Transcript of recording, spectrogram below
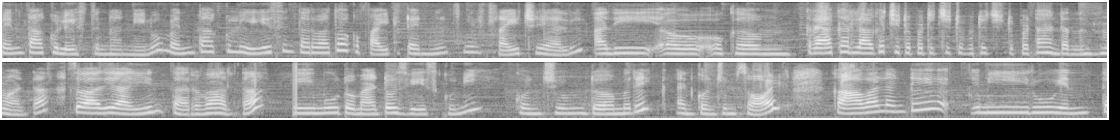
మెంతాకులు వేస్తున్నాను నేను. మెంతాకులు వేసిన తర్వాత ఒక ఫైవ్ టు టెన్ మినిట్స్ మీరు ఫ్రై చేయాలి. అది ఒక క్రాకర్ లాగా చిటపట చిటపట చిటపట అంటారనమాట సో అది అయిన తర్వాత మేము టొమాటోస్ వేసుకుని కొంచెం టర్మరిక్ అండ్ కొంచెం సాల్ట్ కావాలంటే మీరు ఎంత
